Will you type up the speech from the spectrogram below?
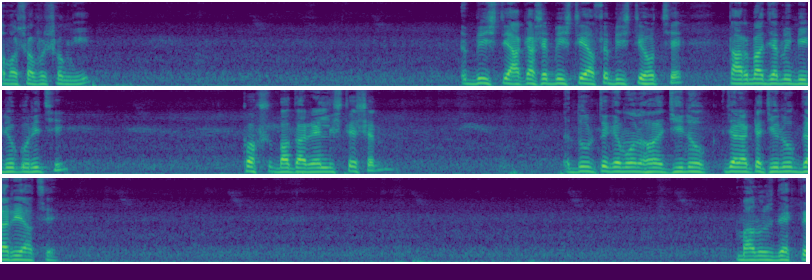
আমার সফর সঙ্গী বৃষ্টি, আকাশে বৃষ্টি আছে, বৃষ্টি হচ্ছে, তার মাঝে আমি ভিডিও করেছি। কক্সবাজার রেল স্টেশন, দূর থেকে মনে হয় ঝিনুক, যেন একটা ঝিনুক দাঁড়িয়ে আছে। মানুষ দেখতে,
